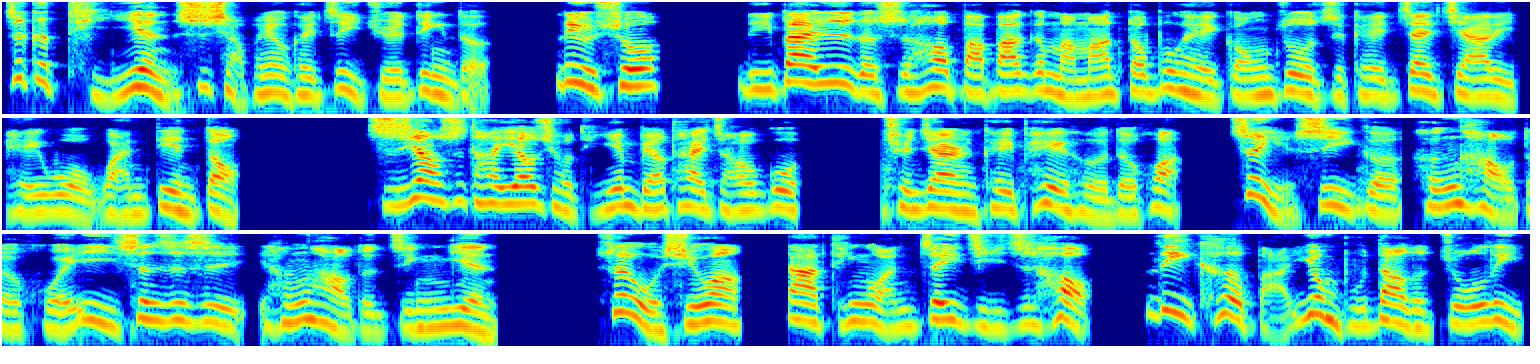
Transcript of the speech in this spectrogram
这个体验是小朋友可以自己决定的。例如说，礼拜日的时候，爸爸跟妈妈都不可以工作，只可以在家里陪我玩电动。只要是他要求体验，不要太超过。全家人可以配合的话，这也是一个很好的回忆，甚至是很好的经验。所以，我希望大家听完这一集之后，立刻把用不到的桌历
